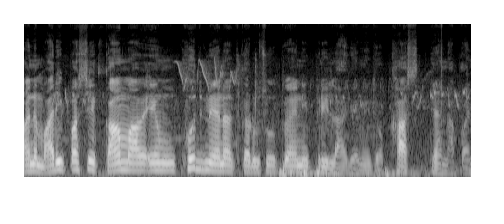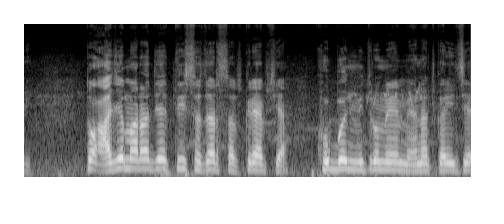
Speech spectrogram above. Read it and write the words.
અને મારી પાસે કામ આવે એ હું ખુદ મહેનત કરું છું, તો એની ફ્રી લાગે મિત્રો, ખાસ ધ્યાન આપવાની. તો આજે મારા જે ત્રીસ હજાર સબસ્ક્રાઈબ છે ખૂબ જ મિત્રો મેં મહેનત કરી છે.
